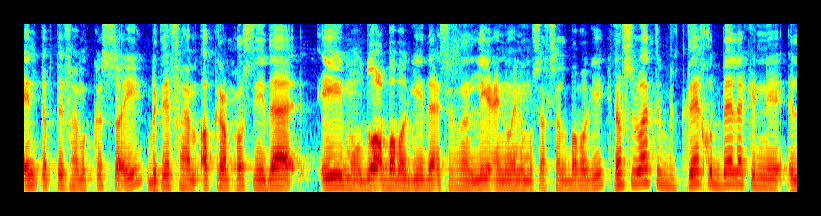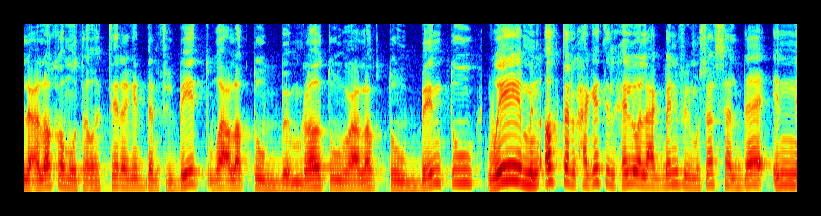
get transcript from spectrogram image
انت بتفهم القصة إيه؟ بتفهم أكرم حسني ده إيه موضوع بابا جه ده أساسا ليه عنوان المسلسل بابا جه؟ في نفس الوقت بتاخد بالك إن العلاقة متوترة جدا في البيت وعلاقته بمراته وعلاقته ببنته ومن أكتر الحاجات الحلوة اللي عجباني في المسلسل ده إن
